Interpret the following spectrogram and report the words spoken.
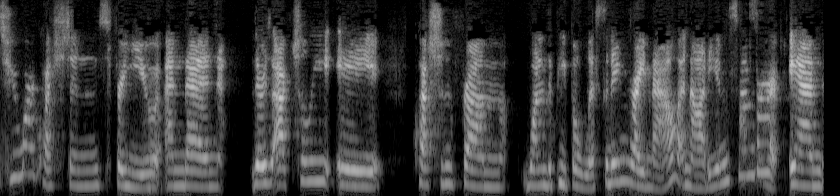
two more questions for you and then there's actually a question from one of the people listening right now, an audience member, and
